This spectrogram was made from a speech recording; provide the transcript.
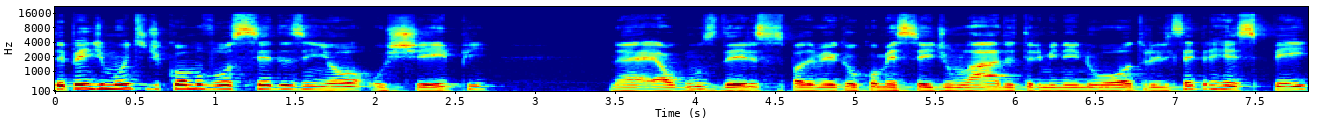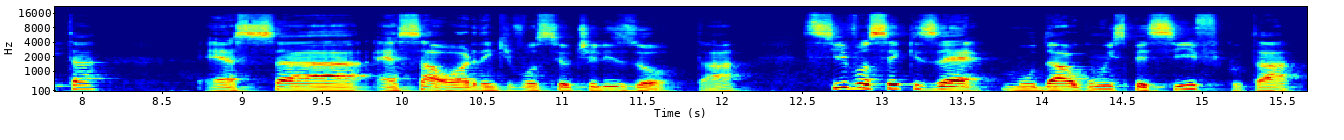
Depende muito de como você desenhou o shape né? Alguns deles vocês podem ver que eu comecei de um lado e terminei no outro. Ele sempre respeita essa, essa ordem que você utilizou, tá? Se você quiser mudar algum específico, tá?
